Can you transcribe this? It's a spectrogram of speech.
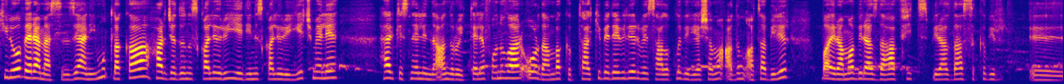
kilo veremezsiniz. Yani mutlaka harcadığınız kalori, yediğiniz kaloriyi geçmeli. Herkesin elinde Android telefonu var. Oradan bakıp takip edebilir ve sağlıklı bir yaşama adım atabilir. Bayrama biraz daha fit, biraz daha sıkı bir e,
